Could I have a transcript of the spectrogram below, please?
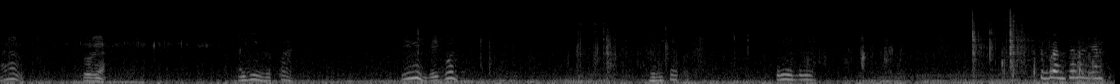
Mana lu? Anjing lepas. Ini Jegon. Bisa tuh. Ini ini. Seberang sana kan.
